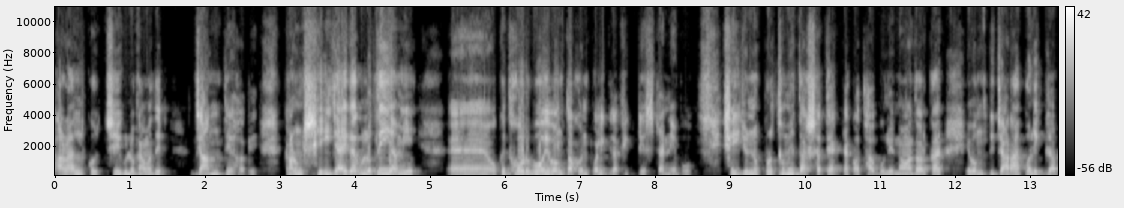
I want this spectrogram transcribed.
আড়াল করছে, এগুলোকে আমাদের জানতে হবে। কারণ সেই জায়গাগুলোতেই আমি ওকে ধরবো এবং তখন পলিগ্রাফিক টেস্টটা নেব। সেই জন্য প্রথমে তার সাথে একটা কথা বলে নেওয়া দরকার এবং যারা পলিগ্রাফ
